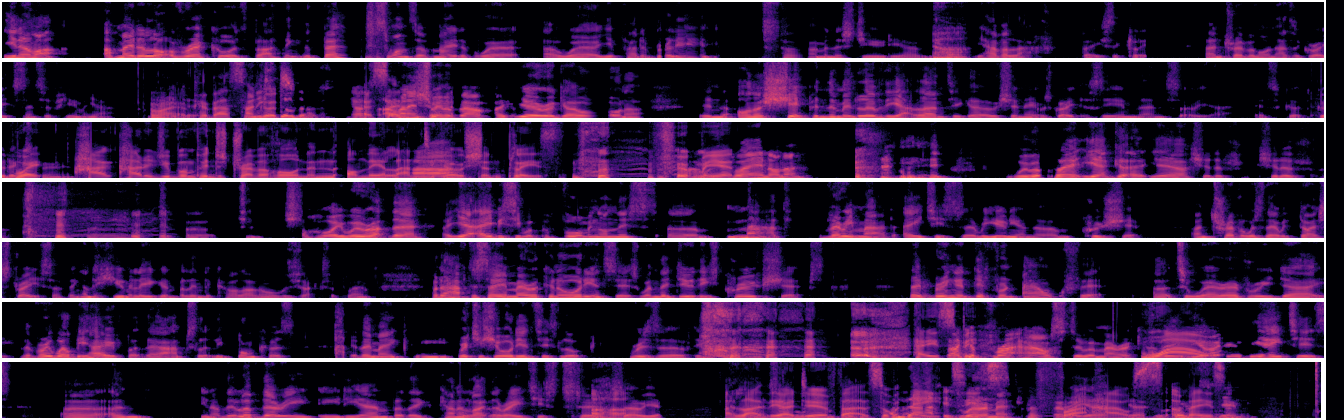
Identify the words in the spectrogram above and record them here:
You know what? I've made a lot of records, but I think the best ones I've made are where are where you've had a brilliant time in the studio. You, Uh-huh. you have a laugh, basically. And Trevor Horn has a great sense of humor. Yeah, Right. Okay. That's and good. he still does. Yes. I ran into him about a year ago on a in on a ship in the middle of the Atlantic Ocean. It was great to see him then. So yeah, it's good. Good experience. Wait, how how did you bump into Trevor Horn in, on the Atlantic Ah. Ocean? Please fill I me in. playing on a. we were playing. Yeah, go- yeah. I should have. Should have. Uh, uh, ahoy! We were up there. Uh, yeah, ABC were performing on this um, mad, very mad '80s uh, reunion um, cruise ship, and Trevor was there with Dire Straits, I think, and the Human League and Belinda Carlisle and all the sax are playing. But I have to say, American audiences when they do these cruise ships, they bring a different outfit uh, to wear every day. They're very well behaved, but they're absolutely bonkers. They make the British audiences look reserved. In hey, it's like a frat house to America. The- Wow. The, idea of the 80s, uh, and you know, they love their e- EDM, but they kind of like their 80s too. Uh-huh. So yeah, I like yeah, the so- idea of that sort of that is where I 80s met frat yeah, yeah, house. was Amazing. him.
